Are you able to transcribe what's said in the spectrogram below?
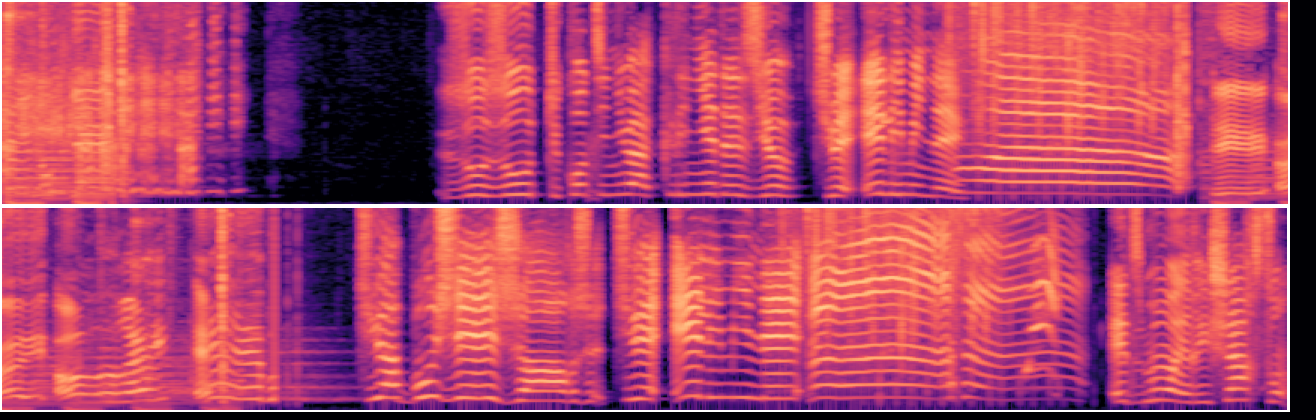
Genoux, pieds. Zouzou, tu continues à cligner des yeux. Tu es éliminé. Et œil, oreille et as bougé, Georges. Tu es éliminé. Edmond et Richard sont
